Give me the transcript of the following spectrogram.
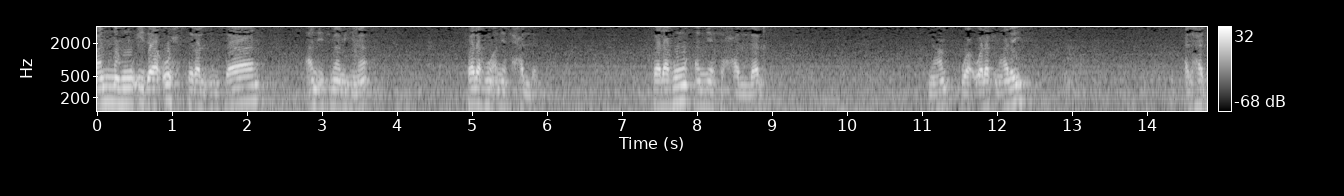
أنه إذا أحصر الإنسان عن إتمامهما فله أن يتحلل. فله أن يتحلل. نعم ولكن عليه الهدي.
